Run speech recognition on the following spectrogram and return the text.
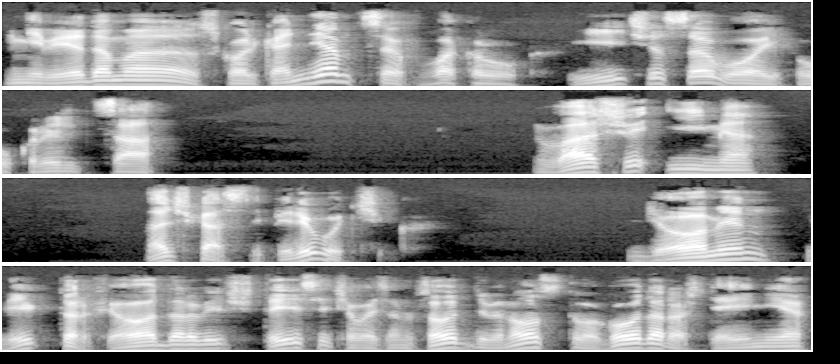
неведомо, сколько немцев вокруг и часовой у крыльца. Ваше имя? Очкастый переводчик. Демин Виктор Федорович, 1890 года рождения.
